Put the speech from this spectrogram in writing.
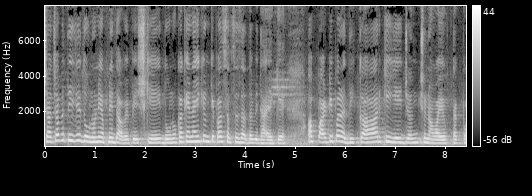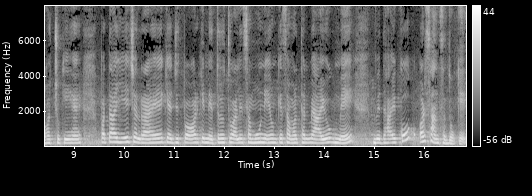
चाचा भतीजे दोनों ने अपने दावे पेश किए। दोनों का कहना है कि उनके पास सबसे ज़्यादा विधायक है। अब पार्टी पर अधिकार की ये जंग चुनाव आयोग तक पहुँच चुकी है। पता ये चल रहा है कि अजित पवार के नेतृत्व वाले समूह ने उनके समर्थन में आयोग में विधायकों और सांसदों के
